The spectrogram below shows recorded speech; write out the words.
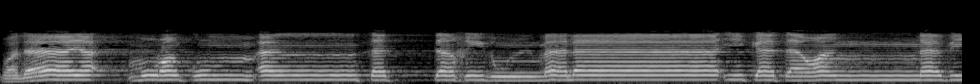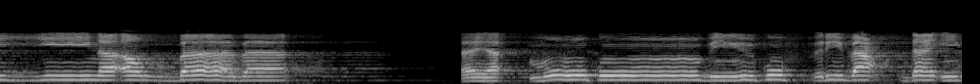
ولا يأمركم أن تتخذوا الملائكة والنبيين أربابا. أيأمركم بالكفر بعد إذ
